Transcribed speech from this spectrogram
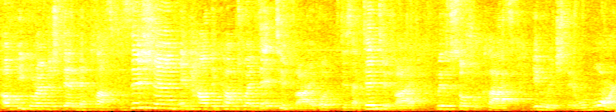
how people understand their class position and how they come to identify or disidentify with the social class in which they were born.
